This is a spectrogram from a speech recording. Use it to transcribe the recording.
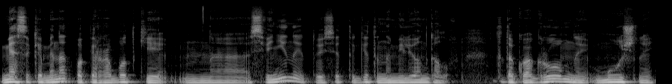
мясокомбинат по переработке э, свинины, то есть это где-то на миллион голов. Это такой огромный, мощный,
